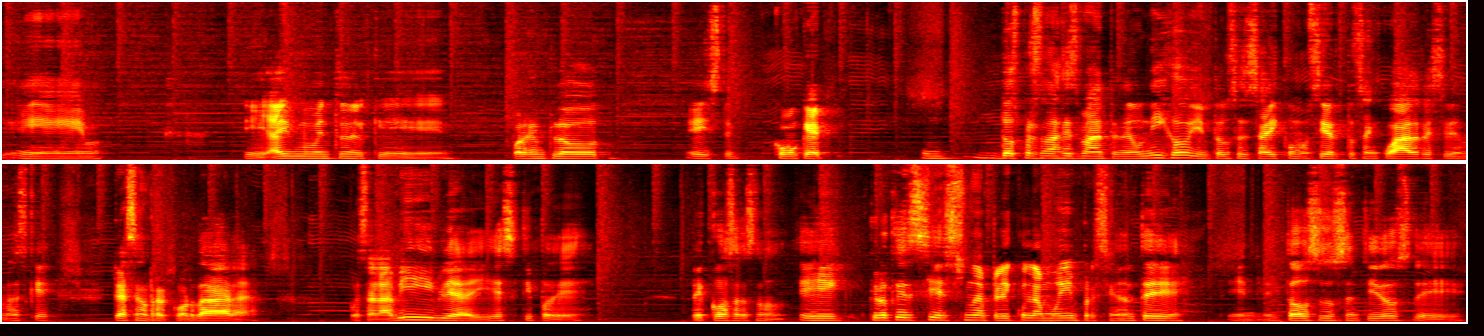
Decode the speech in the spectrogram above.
Eh, hay un momento en el que, por ejemplo, este, como que dos personajes van a tener un hijo y entonces hay como ciertos encuadres y demás que te hacen recordar a, pues a la Biblia y ese tipo de, de cosas, ¿no? Y creo que sí es una película muy impresionante en, todos esos sentidos de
